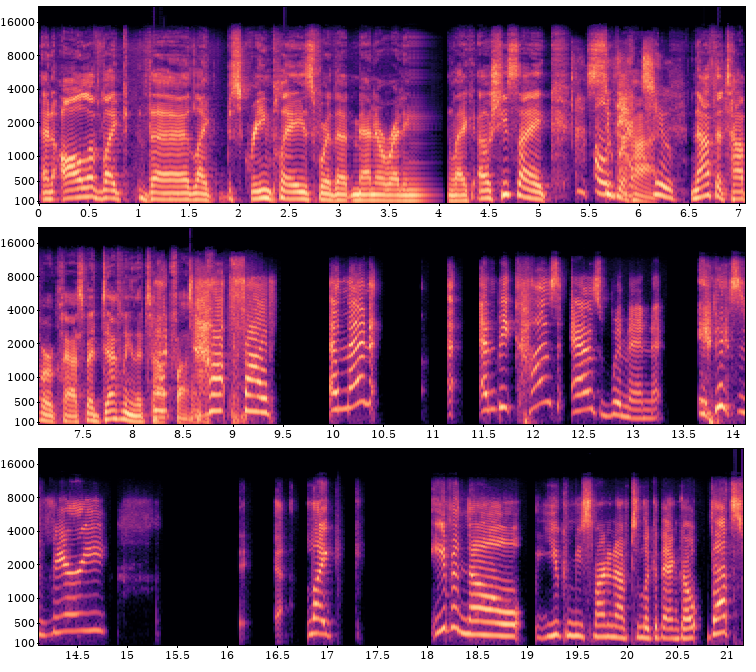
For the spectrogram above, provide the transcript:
and all of like the like screenplays where the men are writing like, oh, she's like oh, super that hot. too. Not the top of her class, but definitely in the top But five. Top five. And then, and because as women, it is very like, even though you can be smart enough to look at that and go, that's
